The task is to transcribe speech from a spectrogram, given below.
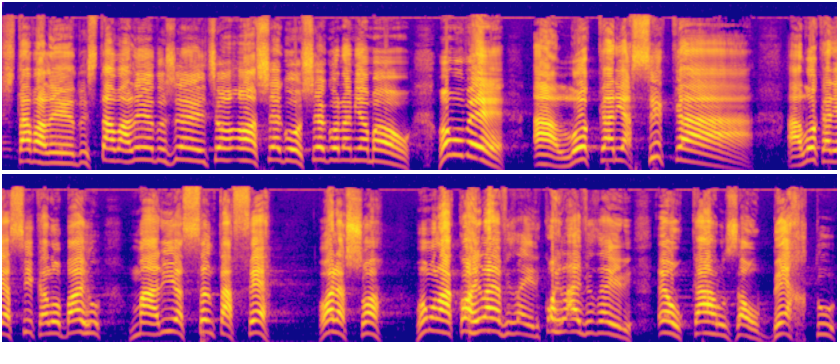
Está valendo, está valendo, gente. Ó, ó, chegou, chegou na minha mão. Vamos ver. Alô, Cariacica. Alô, Cariacica. Alô, bairro Maria Santa Fé. Olha só, vamos lá, corre lá e avisa ele, corre lá e avisa ele. É o Carlos Alberto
